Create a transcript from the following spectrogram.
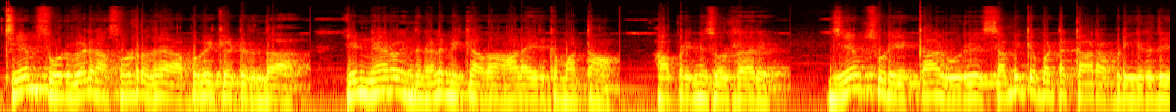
ஜேம்ஸ் ஒருவேளை நான் சொல்றத அப்பவே கேட்டிருந்தா என் நேரம் இந்த நிலைமைக்கு அவன் ஆளாயிருக்க மாட்டான். அப்படின்னு சொல்றாரு. ஜேம்ஸுடைய கார் ஒரு சபிக்கப்பட்ட கார் அப்படிங்கிறது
